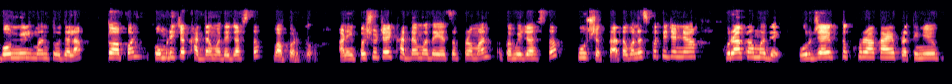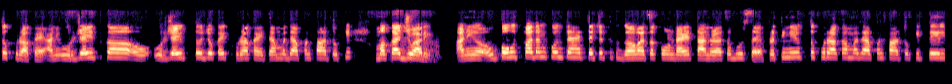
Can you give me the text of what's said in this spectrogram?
बोन मिल म्हणतो ज्याला तो आपण कोंबडीच्या खाद्यामध्ये जास्त वापरतो. आणि पशुच्या खाद्यामध्ये याचं प्रमाण कमी जास्त होऊ शकतं. आता वनस्पतीजन्य खुराकामध्ये ऊर्जायुक्त खुराक आहे प्रथिनेयुक्त खुराक आहे आणि ऊर्जा ऊर्जायुक्त ऊर्जायुक्त जो काही खुराक आहे त्यामध्ये आपण पाहतो की मका ज्वारी आणि उपउत्पादन कोणते आहेत? त्याच्यात गव्हाचा कोंड आहे तांदळाचा भुसा आहे. प्रथिनेयुक्त खुराकामध्ये आपण पाहतो की तेल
